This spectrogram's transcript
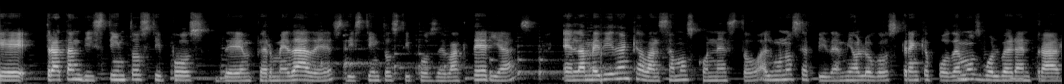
que tratan distintos tipos de enfermedades, distintos tipos de bacterias. En la medida en que avanzamos con esto, algunos epidemiólogos creen que podemos volver a entrar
